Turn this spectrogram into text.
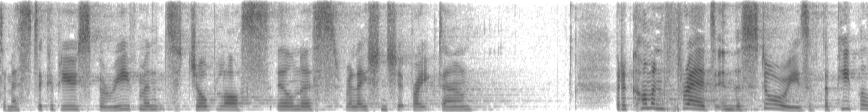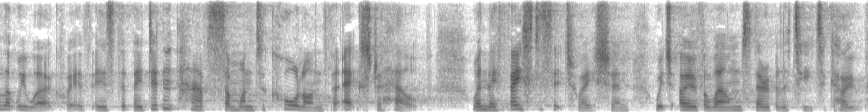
domestic abuse, bereavement, job loss, illness, relationship breakdown. But a common thread in the stories of the people that we work with is that they didn't have someone to call on for extra help when they faced a situation which overwhelmed their ability to cope.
